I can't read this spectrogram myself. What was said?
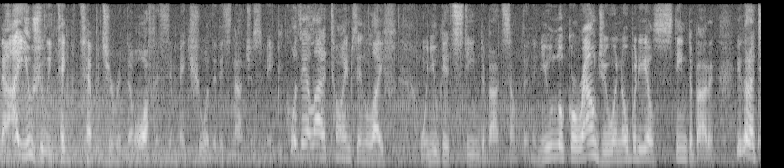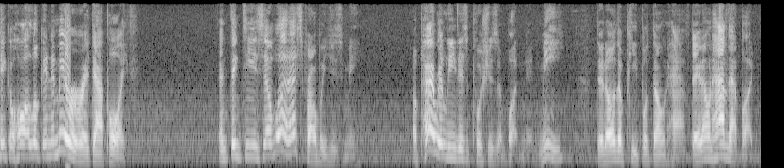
Now, I usually take the temperature at the office and make sure that it's not just me because there are a lot of times in life when you get steamed about something and you look around you and nobody else steamed about it, you got to take a hard look in the mirror at that point and think to yourself, well, that's probably just me. Apparently, this pushes a button in me that other people don't have. They don't have that button.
